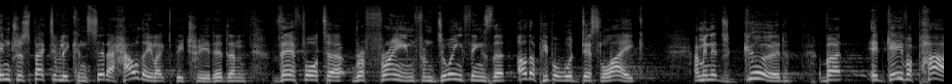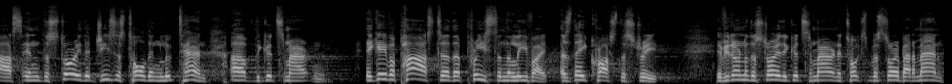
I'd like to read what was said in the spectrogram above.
introspectively consider how they like to be treated and therefore to refrain from doing things that other people would dislike. I mean, it's good, but it gave a pass in the story that Jesus told in Luke 10 of the Good Samaritan. It gave a pass to the priest and the Levite as they crossed the street. If you don't know the story of the Good Samaritan, it talks about a story about a man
